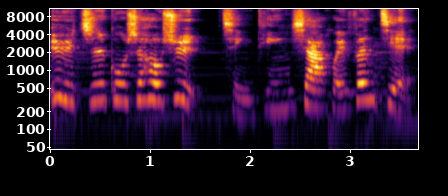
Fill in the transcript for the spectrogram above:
预知故事后续，请听下回分解。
